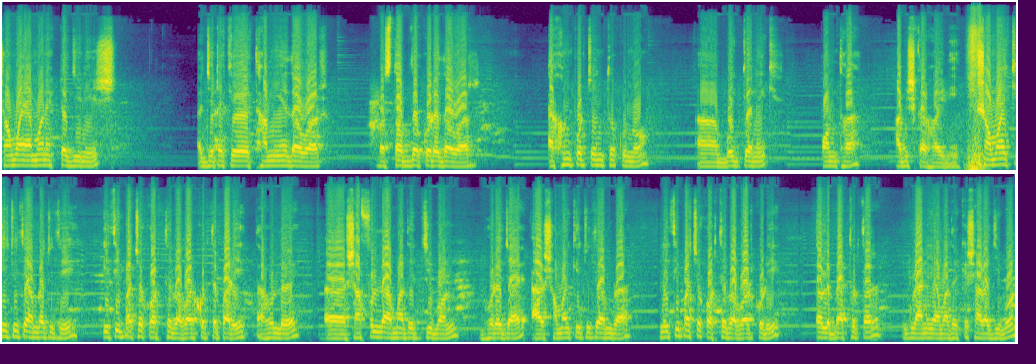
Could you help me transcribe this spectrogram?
সময় এমন একটা জিনিস, যেটাকে থামিয়ে দেওয়ার বা স্তব্ধ করে দেওয়ার এখন পর্যন্ত কোনো বৈজ্ঞানিক পন্থা আবিষ্কার হয়নি। সময়কে যদি আমরা যদি ইতিবাচক অর্থে ব্যবহার করতে পারি, তাহলে সাফল্যে আমাদের জীবন ভরে যায়। আর সময়কে যদি আমরা নেতিবাচক অর্থে ব্যবহার করি, তাহলে ব্যর্থতার গ্লানি আমাদেরকে সারা জীবন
